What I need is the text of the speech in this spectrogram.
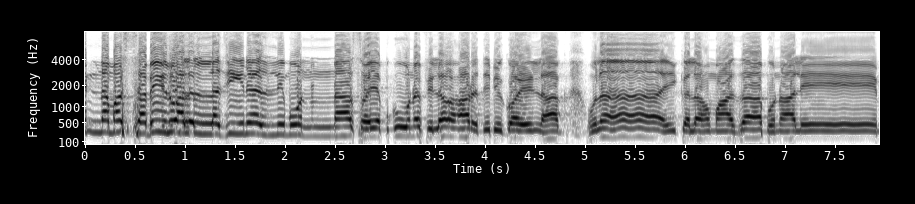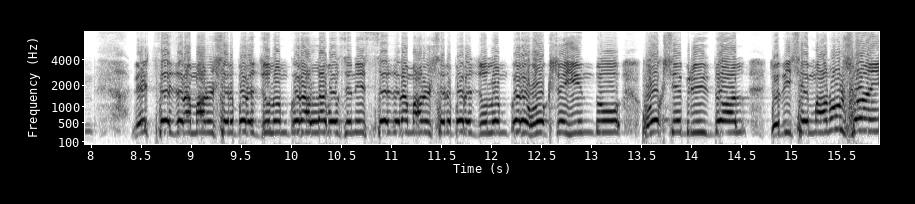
ইন্নামাস সাবিলু আলাল্লাযিনা ইয়াজলিমুন নাস ইয়াবগুনা ফিল আরদি বিগাইরিল হক, উলাইকা লাহুম আযাবুন আলীম। নিশ্চয় যারা মানুষের পরে যারা জুলুম করে, হোক সে হিন্দু, হোক সে বিরোধী দল, যদি সে মানুষ হয়,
